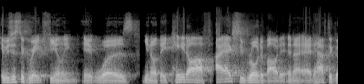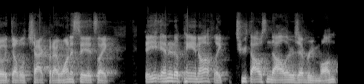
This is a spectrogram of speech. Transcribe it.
it was just a great feeling. It was, you know, they paid off. I actually wrote about it and I, would have to go double check, but I want to say it's like they ended up paying off like $2,000 every month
